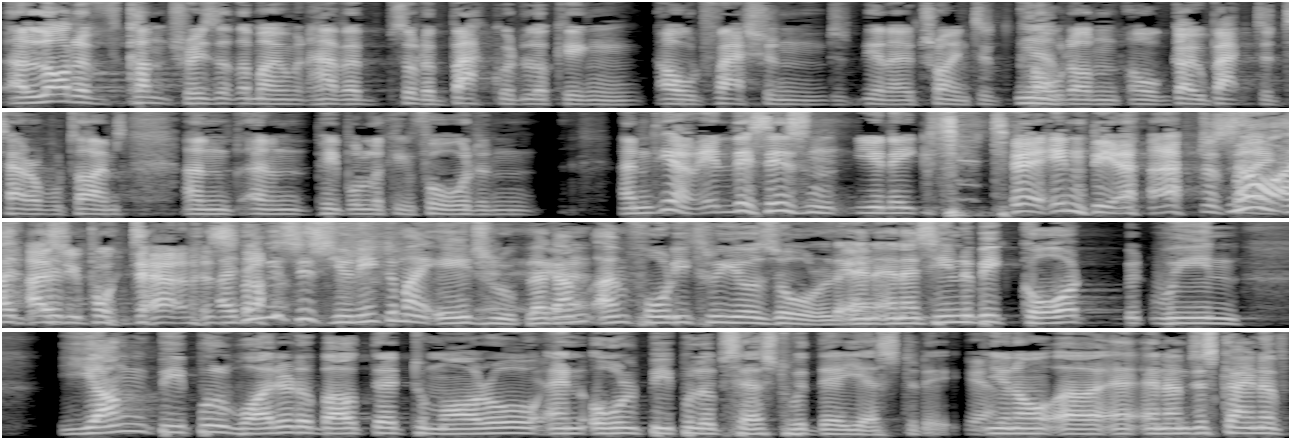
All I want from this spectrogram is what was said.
a lot of countries at the moment have a sort of backward looking, old fashioned, you know, trying to Yeah. hold on or go back to terrible times, and and people looking forward and. And you know it, this isn't unique to, India. I have to say, No, I- as I- you point out. I think it's just unique to my age group. Like I'm, I'm 43 years old, and, Yeah. and I seem to be caught between young people worried about their tomorrow and old people obsessed with their yesterday. Yeah. You know, uh, and, and I'm just kind of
